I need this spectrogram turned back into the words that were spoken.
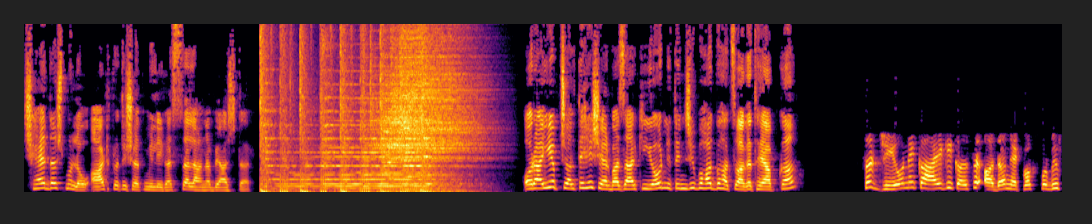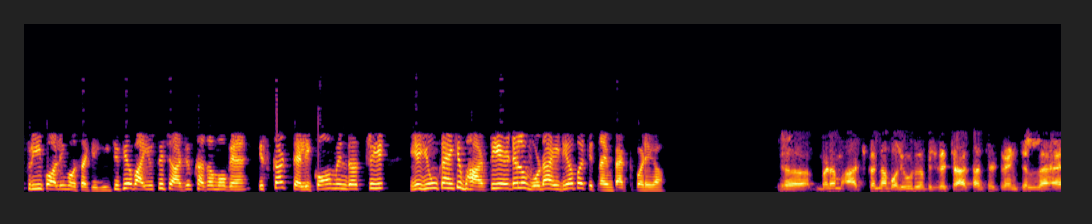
छह दशमलव आठ प्रतिशत मिलेगा सालाना ब्याज दर। और आइए अब चलते हैं शेयर बाज़ार की ओर। नितिन जी बहुत बहुत स्वागत है आपका। सर जियो ने कहा है कि कल से अदर नेटवर्क पर भी फ्री कॉलिंग हो सकेगी क्योंकि अब आईयूसी चार्जेस खत्म हो गए हैं। इसका टेलीकॉम इंडस्ट्री ये यूँ कहें कि भारतीय एयरटेल और वोडा आइडिया पर कितना इम्पैक्ट पड़ेगा? मैडम आजकल ना बॉलीवुड में पिछले चार साल से ट्रेंड चल रहा है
